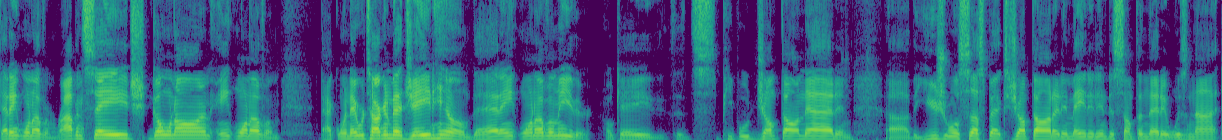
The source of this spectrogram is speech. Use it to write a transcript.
that ain't one of them. Robin Sage going on ain't one of them. Back when they were talking about Jade Helm, that ain't one of them either. Okay, it's, people jumped on that, and uh, the usual suspects jumped on it and made it into something that it was not.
